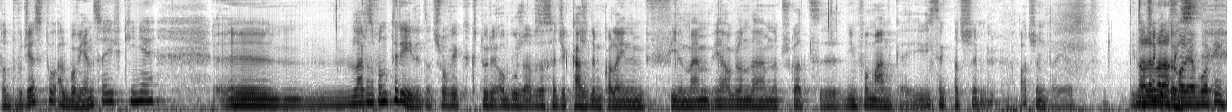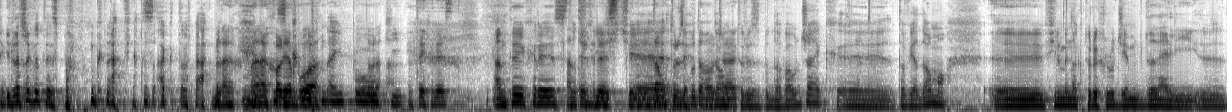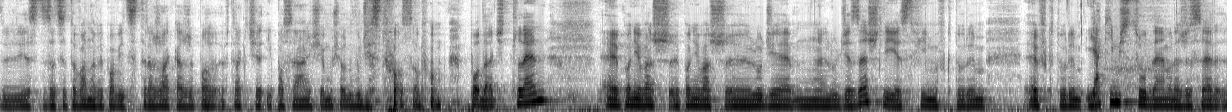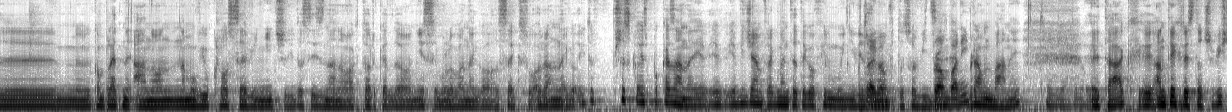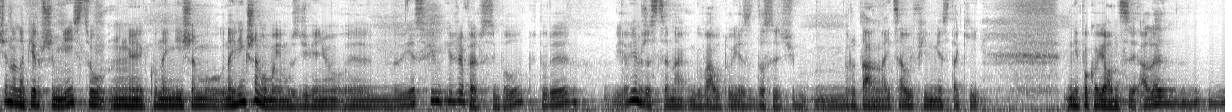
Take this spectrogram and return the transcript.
od 20 albo więcej w kinie. Y, Lars von Trier to człowiek, który oburza w zasadzie każdym kolejnym filmem. Ja oglądałem na przykład y, Nimfomankę i tak patrzymy, o czym to jest. I no ale Melancholia jest- była piękna. I dlaczego to jest pornografia z aktorami? Melancholia z była... półki. Antychryst. Antychryst, Antychryst, oczywiście. dom, który zbudował dom, Jack. który zbudował Jack, y, to wiadomo. Y, Filmy, na których ludzie mdleli. Jest zacytowana wypowiedź strażaka, że po, w trakcie i po seansie musiał 20 osobom podać tlen. e, Ponieważ, ponieważ e, ludzie, ludzie zeszli, jest film, w którym, e, w którym jakimś cudem reżyser kompletny Anon namówił Chloe Sevigny, czyli dosyć znaną aktorkę do niesymulowanego seksu oralnego. I to wszystko jest pokazane. Ja, ja, ja widziałem fragmenty tego filmu i nie Którego? wierzyłem w to, co widzę. Brown Bunny? Brown Bunny. Y, Tak, y, Antychryst oczywiście, no na pierwszym miejscu y, ku najmniejszemu, największemu mojemu zdziwieniu jest film Irreversible, który ja wiem, że scena gwałtu jest dosyć brutalna i cały film jest taki niepokojący, ale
